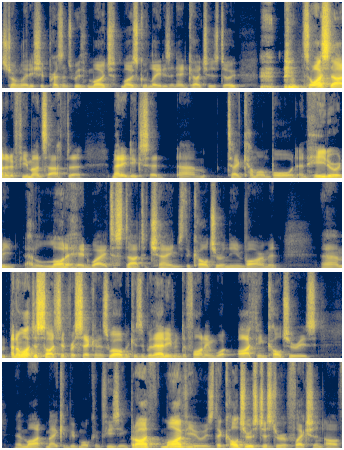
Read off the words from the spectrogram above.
strong leadership presence, with most most good leaders and head coaches do. so I started a few months after Matty Nicks had um, to come on board, and he'd already had a lot of headway to start to change the culture and the environment um, and I might just sidestep for a second as well, because without even defining what I think culture is, it might make it a bit more confusing. But I, my view is that culture is just a reflection of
